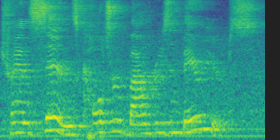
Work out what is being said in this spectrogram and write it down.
transcends cultural boundaries and barriers.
